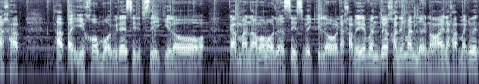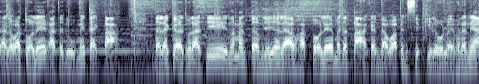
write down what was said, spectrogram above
นะครับ ถ้าไป Eco Mode วิ่งได้ 44 กิโล กลับมา Normal Mode เหลือ 41 กิโลนะครับ อันนี้มันด้วยความที่มันเหลือน้อยนะครับ มันก็เลยอาจจะว่าตัวเลขอาจจะดูไม่แตกต่าง แต่ถ้าเกิดเวลาที่น้ำมันเติมเยอะๆแล้วครับ ตัวเลขมันจะต่างกันแบบว่าเป็น 10 กิโลเลย เพราะฉะนั้นเนี่ย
